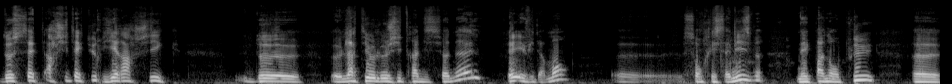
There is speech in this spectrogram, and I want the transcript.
de cette architecture hiérarchique de euh, la théologie traditionnelle, et évidemment, euh, son christianisme n'est pas non plus, euh,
